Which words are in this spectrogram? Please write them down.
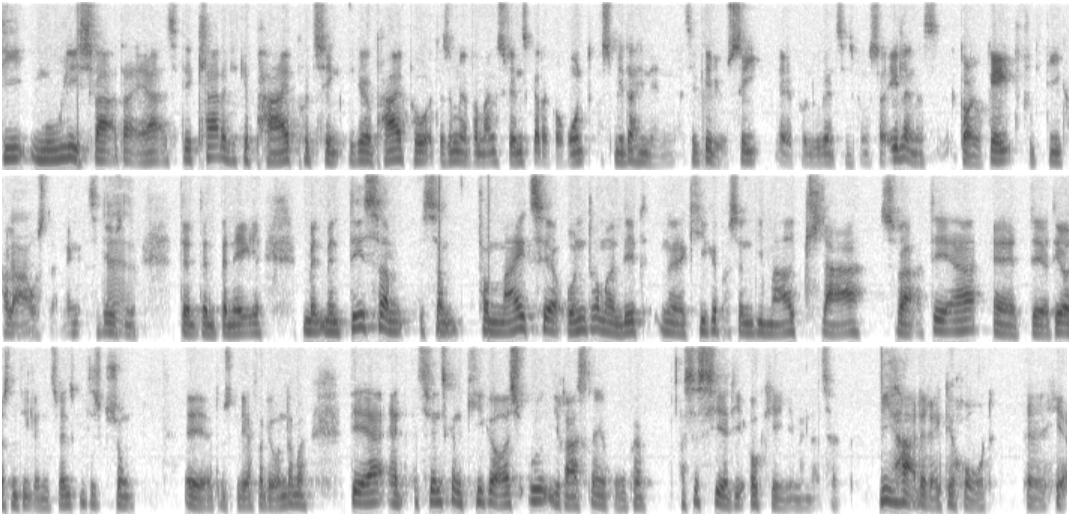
de mulige svar, der er. Altså det er klart, at vi kan pege på ting. Vi kan jo pege på, at der er simpelthen for mange svensker, der går rundt og smitter hinanden. Altså det kan vi jo se øh, på nuværende tidspunkt. Så et eller andet går jo galt, fordi de ikke holder afstand. Ikke? Altså det er jo sådan den, den banale. Men, men det, som, som får mig til at undre mig lidt, når jeg kigger på sådan de meget klare svar, det er, at, øh, og det er også en del af den svenske diskussion, øh, du skal derfor det undre mig, det er, at, at svenskerne kigger også ud i resten af Europa, og så siger de, okay, jamen altså, vi har det rigtig hårdt øh, her.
